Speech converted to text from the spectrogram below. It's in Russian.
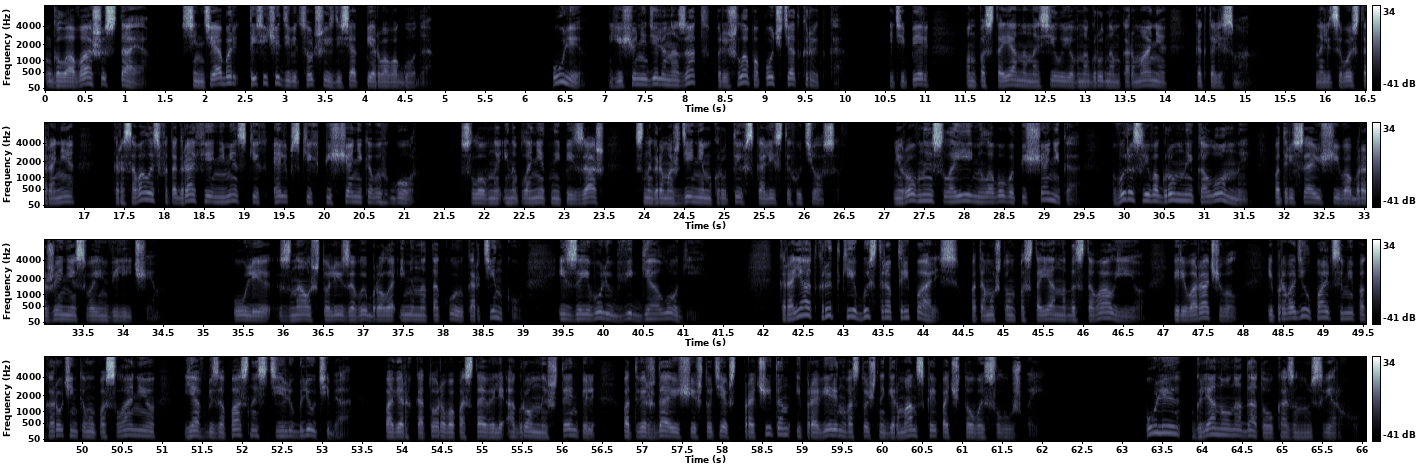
Глава 6. Сентябрь 1961 года. Ули еще неделю назад пришла по почте открытка, и теперь он постоянно носил ее в нагрудном кармане как талисман. На лицевой стороне красовалась фотография немецких эльпских песчаниковых гор, словно инопланетный пейзаж с нагромождением крутых скалистых утесов. Неровные слои мелового песчаника — выросли в огромные колонны, потрясающие воображение своим величием. Ули знал, что Лиза выбрала именно такую картинку из-за его любви к геологии. Края открытки быстро обтрепались, потому что он постоянно доставал ее, переворачивал и проводил пальцами по коротенькому посланию «Я в безопасности, люблю тебя», поверх которого поставили огромный штемпель, подтверждающий, что текст прочитан и проверен восточно-германской почтовой службой. Ули глянул на дату, указанную сверху.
